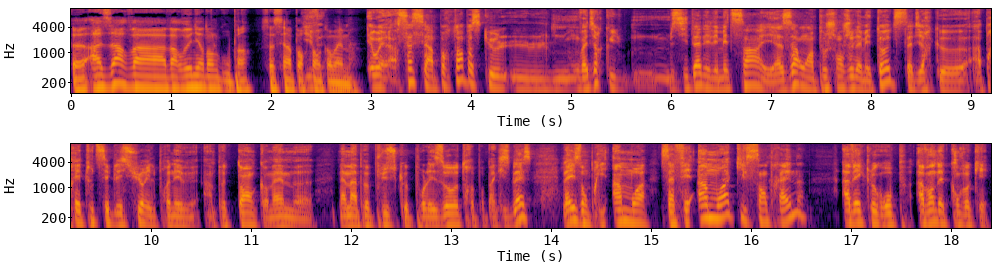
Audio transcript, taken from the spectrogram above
Hazard va, va revenir dans le groupe. Hein. Ça, c'est important quand même. Et ouais, alors ça c'est important parce que on va dire que Zidane et les médecins et Hazard ont un peu changé la méthode, c'est-à-dire que après toutes ces blessures, il prenait un peu de temps quand même, même un peu plus que pour les autres, pour pas qu'ils se blessent. Là, ils ont pris un mois. Ça fait un mois qu'ils s'entraînent avec le groupe avant d'être convoqués.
